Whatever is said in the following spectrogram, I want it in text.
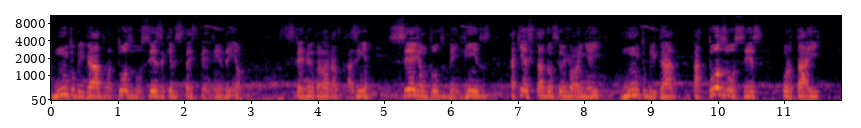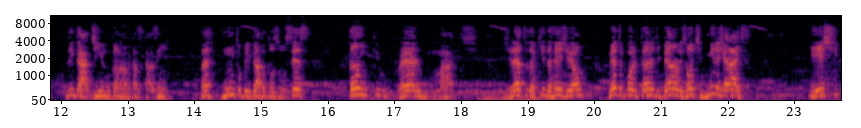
Muito obrigado a todos vocês, aqueles que estão escrevendo aí, ó. Se inscrevendo no canal Casa Casinha. Sejam todos bem-vindos. Aqueles que estão dando seu joinha aí, muito obrigado a todos vocês por estar aí ligadinho no canal da Casa Casinha. Né? Muito obrigado a todos vocês. Thank you very much. Direto daqui da região metropolitana de Belo Horizonte, Minas Gerais. Este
